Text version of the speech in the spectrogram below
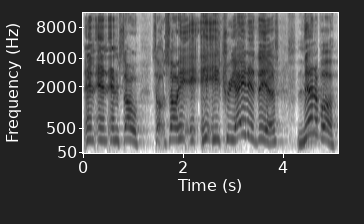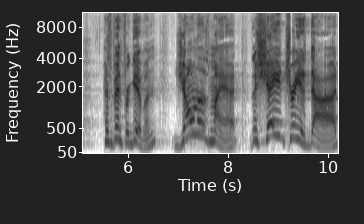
And, and, and so, so, so he, he, he created this. Nineveh has been forgiven. Jonah's mad. The shade tree has died.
